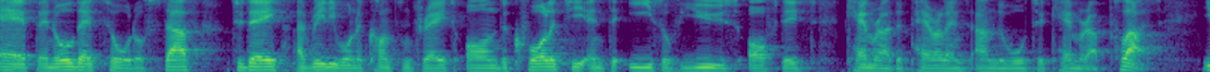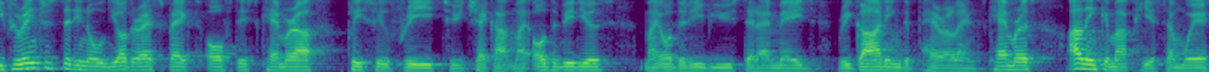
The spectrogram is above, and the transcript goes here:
app and all that sort of stuff. Today I really want to concentrate on the quality and the ease of use of this camera, the Paralenz Underwater Camera Plus. If you're interested in all the other aspects of this camera, please feel free to check out my other videos, my other reviews that I made regarding the Paralenz cameras. I'll link them up here somewhere,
